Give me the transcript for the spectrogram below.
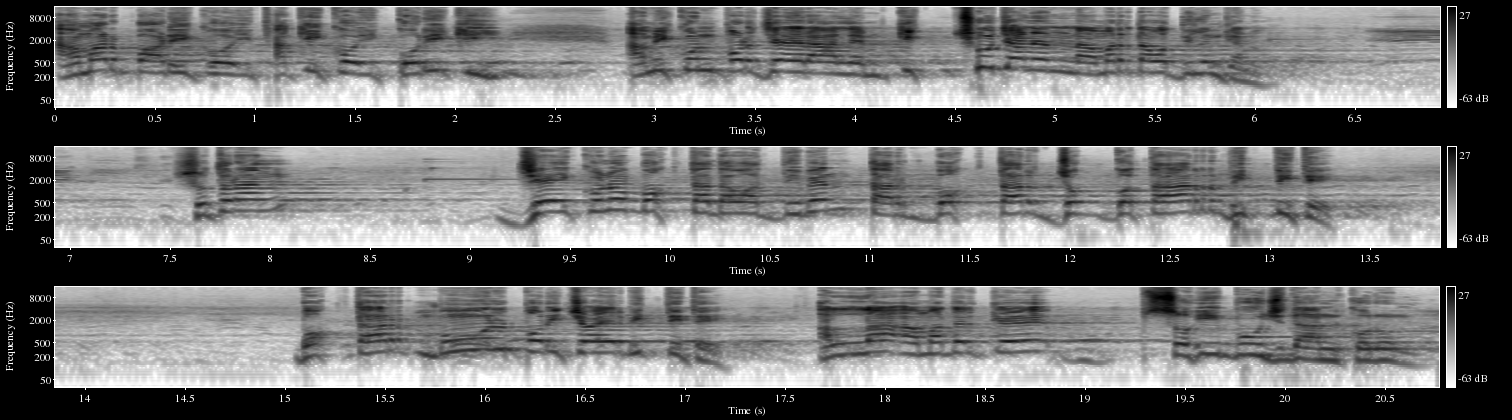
আমার বাড়ি কই, থাকি কই, করি কি? আমি কোন পর্যায়ের আলেম? কিচ্ছু জানেন না, আমার দাওয়াত দিলেন কেন? সুতরাং যে কোনো বক্তা দাওয়াত দিবেন, তার বক্তার যোগ্যতার ভিত্তিতে। বক্তার মূল পরিচয়ের ভিত্তিতে। আল্লাহ আমাদেরকে সহি বুঝ দান করুন।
